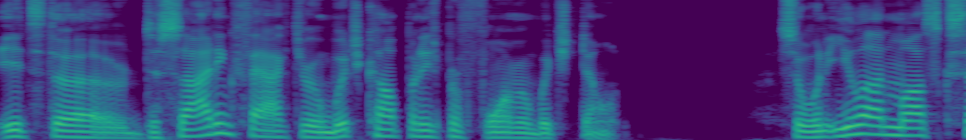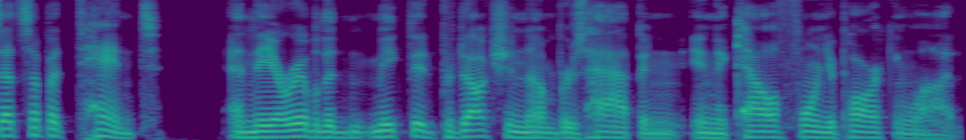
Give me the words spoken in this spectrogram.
It's the deciding factor in which companies perform and which don't. So when Elon Musk sets up a tent and they are able to make the production numbers happen in a California parking lot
